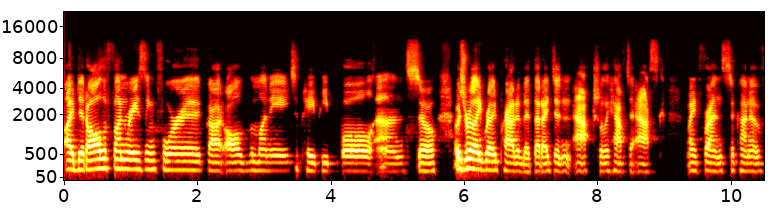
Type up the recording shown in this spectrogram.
i did all the fundraising for it got all the money to pay people. And so i was really really proud of it that i didn't actually have to ask my friends to kind of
